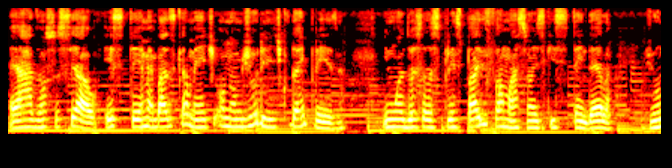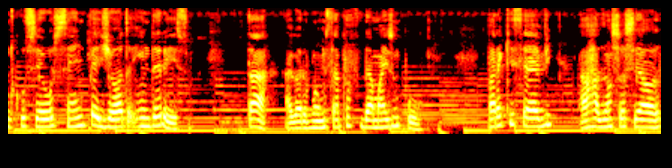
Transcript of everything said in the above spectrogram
é a razão social. Esse termo é basicamente o nome jurídico da empresa e uma das principais informações que se tem dela junto com o seu CNPJ e endereço. Tá, agora vamos aprofundar mais um pouco. Para que serve a razão social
